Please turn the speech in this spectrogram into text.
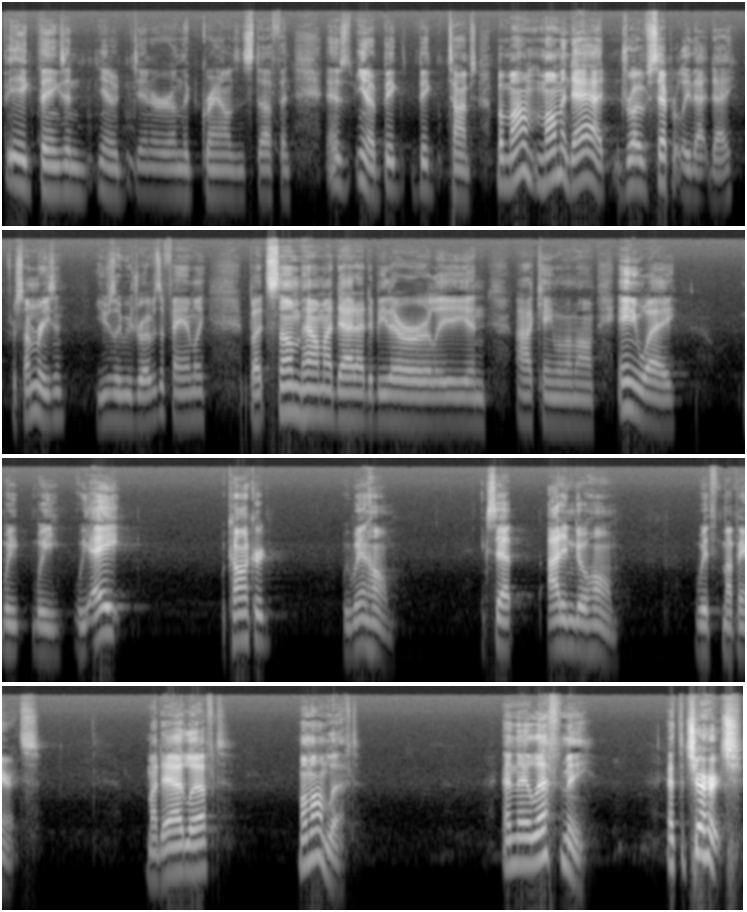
big things, and you know, dinner on the grounds and stuff, and, and it was you know big big times. But mom, mom and dad drove separately that day for some reason. Usually we drove as a family, but somehow my dad had to be there early, and I came with my mom. Anyway, we we we ate, we conquered, we went home. Except I didn't go home. with my parents. My dad left, my mom left. And they left me at the church.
